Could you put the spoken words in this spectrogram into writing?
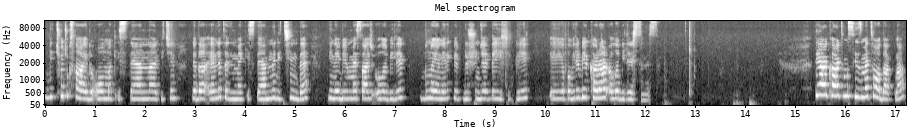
bir çocuk sahibi olmak isteyenler için ya da evlat edinmek isteyenler için de yine bir mesaj olabilir. Buna yönelik bir düşünce değişikliği e, yapabilir, bir karar alabilirsiniz. Diğer kartımız hizmete odaklan.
